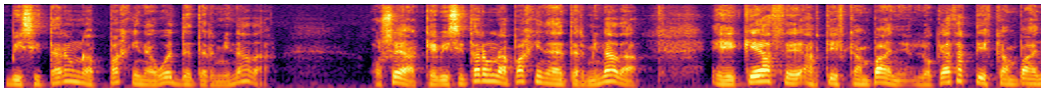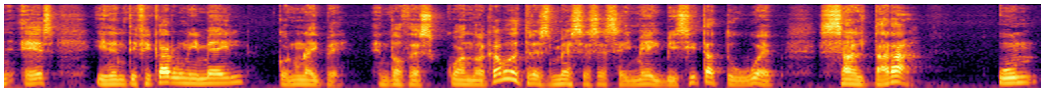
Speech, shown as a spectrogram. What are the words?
visitara una página web determinada. O sea, que visitara una página determinada. Eh, ¿Qué hace ActiveCampaign? Lo que hace ActiveCampaign es identificar un email con una IP. Entonces, cuando al cabo de tres meses ese email visita tu web, saltará un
